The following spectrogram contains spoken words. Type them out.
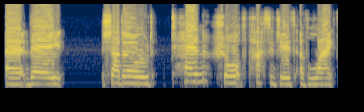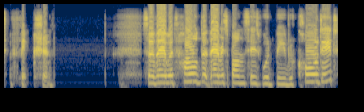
uh, they shadowed 10 short passages of light fiction. So they were told that their responses would be recorded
